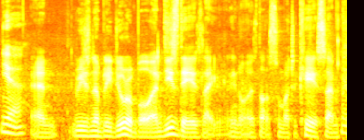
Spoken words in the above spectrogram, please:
yeah and reasonably durable. And these days, like you know, it's not so much a case. I'm yeah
